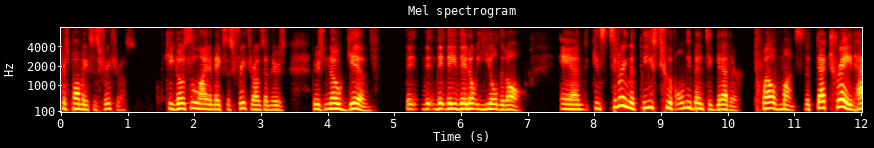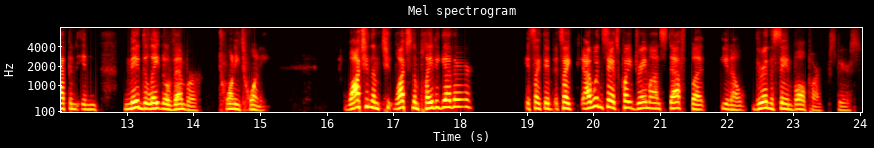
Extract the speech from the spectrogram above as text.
Chris Paul makes his free throws. He goes to the line and makes his free throws, and there's there's no give. They they, they, they don't yield at all. And considering that these two have only been together 12 months. That that trade happened in mid to late November 2020. Watching them to, watching them play together, it's like they it's like I wouldn't say it's quite Draymond Steph, but you know, they're in the same ballpark, Spears.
